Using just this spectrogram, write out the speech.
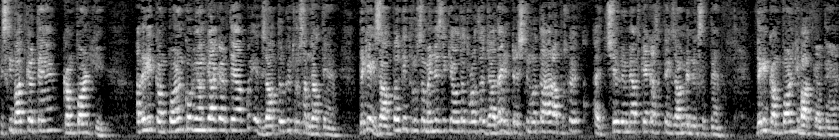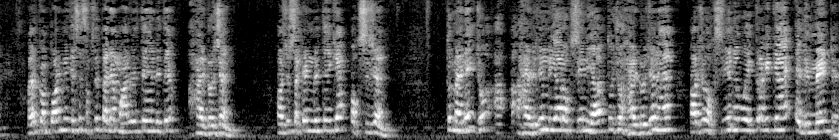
किसकी बात करते हैं? कंपाउंड की। अब देखिए कंपाउंड को भी हम क्या करते हैं, आपको एग्ज़ाम्पल के थ्रू समझाते हैं। देखिए एग्ज़ाम्पल के थ्रू समझने से क्या होता है थोड़ा सा ज़्यादा इंटरेस्टिंग होता है, आप उसको अच्छे वे में आप क्या कर सकते हैं एग्ज़ाम में लिख सकते हैं। देखिए कंपाउंड की बात करते हैं। अगर कंपाउंड में जैसे सबसे पहले हम मान लेते हैं लेते हैं हाइड्रोजन और जो सेकंड लेते हैं क्या ऑक्सीजन तो मैंने जो हाइड्रोजन लिया और ऑक्सीजन लिया तो जो हाइड्रोजन है और जो ऑक्सीजन है, वो एक तरह के क्या है एलिमेंट है।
